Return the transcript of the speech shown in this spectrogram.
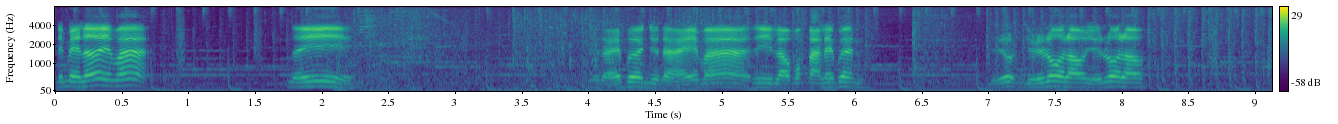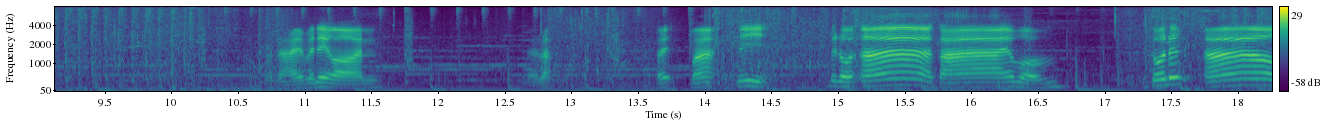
ได้เมจเลยมานี่อยู่ไหนเพื่อนอยู่ไหนมานี่เราป้องกันให้เพื่อนอยู่อยู่ในโลเราอยู่ในโลเรามาไหนไม่ได้ก่อนไหนละเฮ้ยมานี่ ไม่โดนอ่าตายครับผมตัวนึงอ้าว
